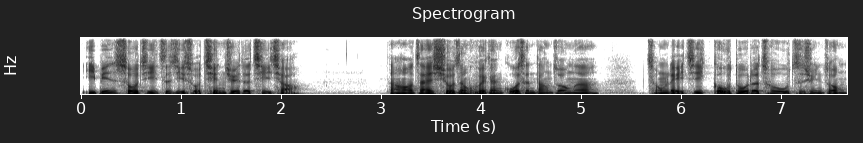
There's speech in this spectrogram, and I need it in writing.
一边收集自己所欠缺的技巧，然后在修正挥杆过程当中呢，从累积够多的错误资讯中，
